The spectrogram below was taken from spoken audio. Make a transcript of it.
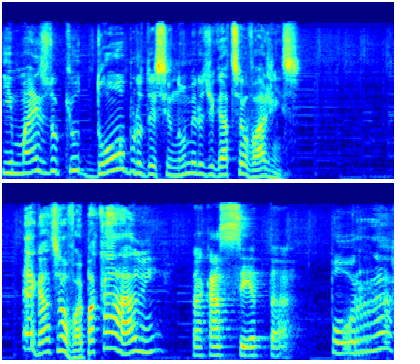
e mais do que o dobro desse número de gatos selvagens. É gato selvagem pra caralho, hein? Pra caceta. Porra!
